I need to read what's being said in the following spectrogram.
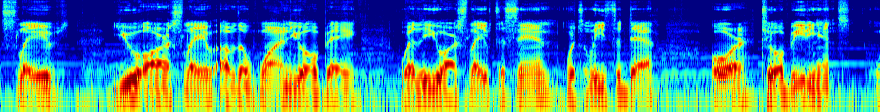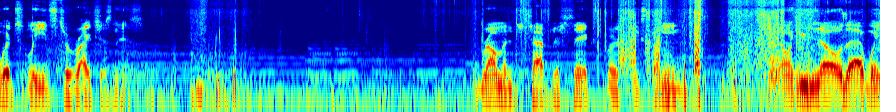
slaves, you are a slave of the one you obey, whether you are a slave to sin, which leads to death, or to obedience, which leads to righteousness. Romans chapter 6, verse 16. Don't you know that when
